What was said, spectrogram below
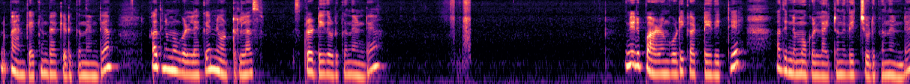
ഒരു പാൻ കേക്ക് ഉണ്ടാക്കി എടുക്കുന്നുണ്ട് അതിന് മുകളിലേക്ക് ന്യൂട്രല സ്പ്രെഡ് ചെയ്ത് കൊടുക്കുന്നുണ്ട്. ഇനി ഒരു പഴം കൂടി കട്ട് ചെയ്തിട്ട് അതിന്റെ മുകളിലായിട്ടൊന്ന് വെച്ച് കൊടുക്കുന്നുണ്ട്.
